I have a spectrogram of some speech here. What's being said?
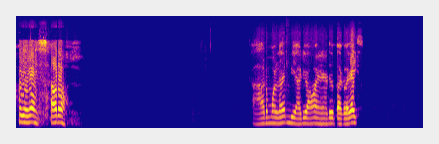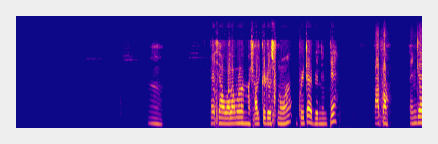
ஓகே கைஸ் ஆடுமோ இல்லை இப்படி அடி வாங்க எடுத்து பார்க்கல கைஸ் ம். கைஸ் அவன் வளமுள்ள நம்ம ஷார்ட்கட் யூஸ் பண்ணுவோம். போயிட்டு அப்படி நின்றுட்டு பார்ப்போம். எங்கே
